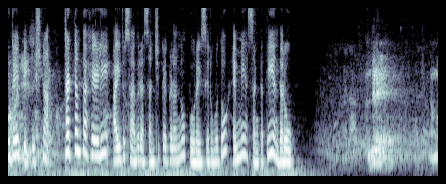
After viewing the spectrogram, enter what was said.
ಉಡೆ ಪಿ ಕೃಷ್ಣ ಥಟ್ ಅಂತ ಹೇಳಿ ಐದು ಸಾವಿರ ಸಂಚಿಕೆಗಳನ್ನು ಪೂರೈಸಿರುವುದು ಹೆಮ್ಮೆಯ ಸಂಗತಿ ಎಂದರು. ಅಂದರೆ ನಮ್ಮ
